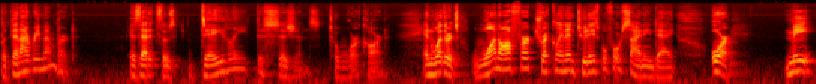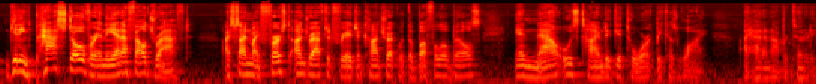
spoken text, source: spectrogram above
But then I remembered is that it's those daily decisions to work hard. And whether it's one offer trickling in two days before signing day or me getting passed over in the NFL draft, I signed my first undrafted free agent contract with the Buffalo Bills, and now it was time to get to work because why? I had an opportunity.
